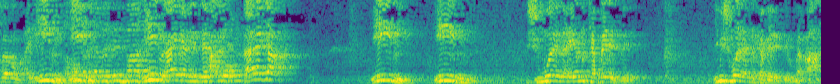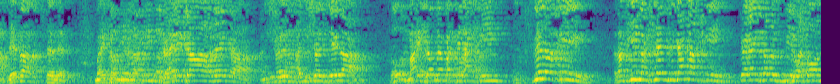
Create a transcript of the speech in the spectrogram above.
שלמה, אם, אם, אם, רגע, רגע, אם, אם שמואל היה מקבל את זה, אם שמואל היה מקבל את זה, הוא אומר, אה, זה בא, בסדר. מה היית אומר לה? רגע, רגע, אני שואל, שאלה. מה היית אומר מה זה להכין? זה להכין. להכין לשם זה גם להכין. ככה היית מסביר, נכון?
